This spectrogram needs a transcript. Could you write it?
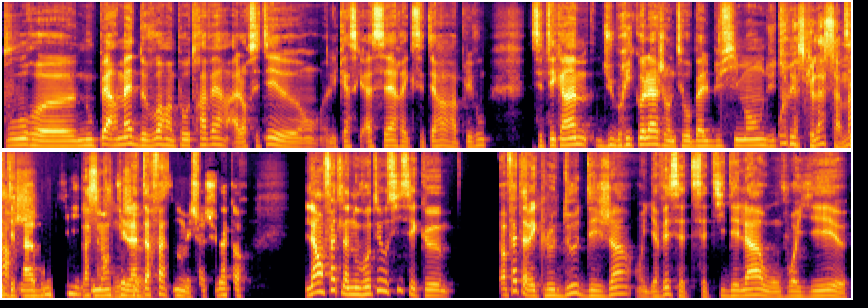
pour euh, nous permettre de voir un peu au travers. Alors c'était euh, les casques Acer, etc. Rappelez-vous, c'était quand même du bricolage. On était au balbutiement du Oui, truc. parce que là, ça marche. C'était pas abouti. Là, il manquait l'interface. Non, mais je, je suis d'accord. Là, en fait, la nouveauté aussi, c'est que, en fait, avec le 2, déjà, il y avait cette, cette idée-là où on voyait euh,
